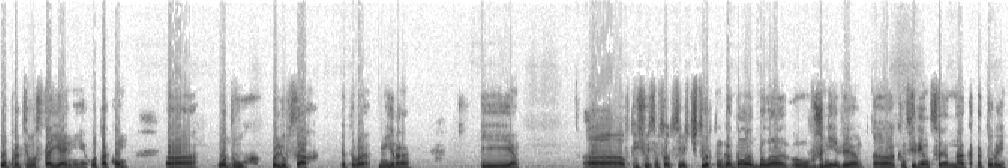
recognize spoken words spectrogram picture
о противостоянии, о таком, э, о двух полюсах этого мира. И э, в 1874 году была в Женеве конференция, на которой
